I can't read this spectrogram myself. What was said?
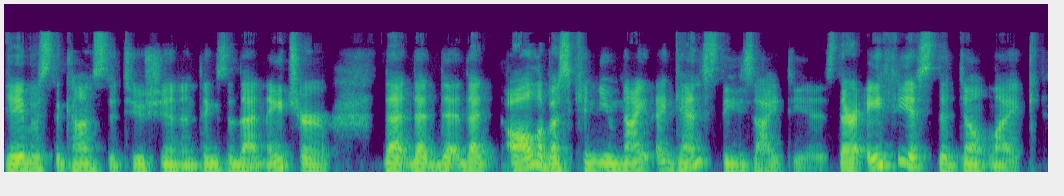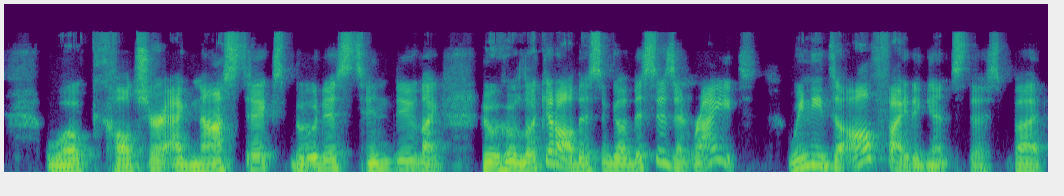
gave us the Constitution and things of that nature. That that that, that all of us can unite against these ideas. There are atheists that don't like woke culture, agnostics, Buddhists, Hindu, like who who look at all this and go, "This isn't right." we need to all fight against this but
